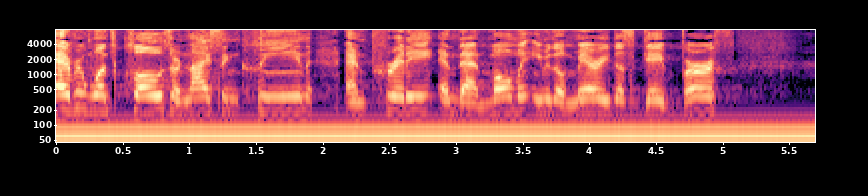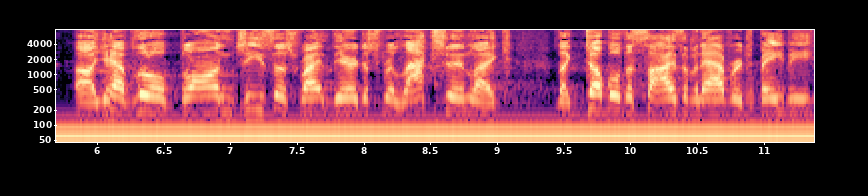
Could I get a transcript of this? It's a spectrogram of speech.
Everyone's clothes are nice and clean and pretty in that moment, even though Mary just gave birth. Uh, you have little blonde Jesus right there, just relaxing, like, like double the size of an average baby.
